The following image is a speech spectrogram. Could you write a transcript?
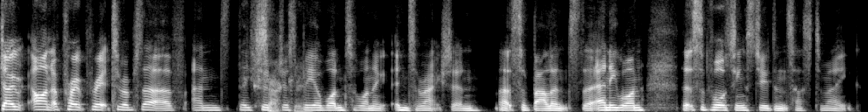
don't aren't appropriate to observe and they should exactly. just be a one-to-one interaction that's a balance that anyone that's supporting students has to make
